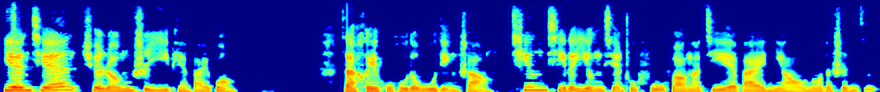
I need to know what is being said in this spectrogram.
眼前却仍是一片白光，在黑乎乎的屋顶上，清晰的映现出傅芳那洁白袅娜的身姿。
